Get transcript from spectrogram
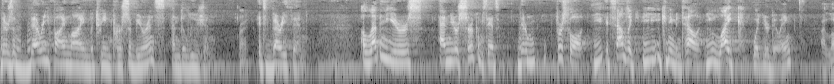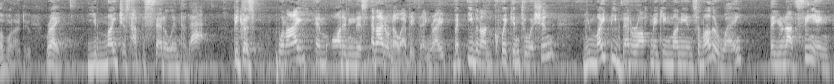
There's a very fine line between perseverance and delusion. Right. It's very thin. 11 years and your circumstance, there, first of all, you, it sounds like you, you can even tell you like what you're doing. I love what I do. Right. You might just have to settle into that. Because when I am auditing this, and I don't know everything, right? But even on quick intuition, you might be better off making money in some other way that you're not seeing.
